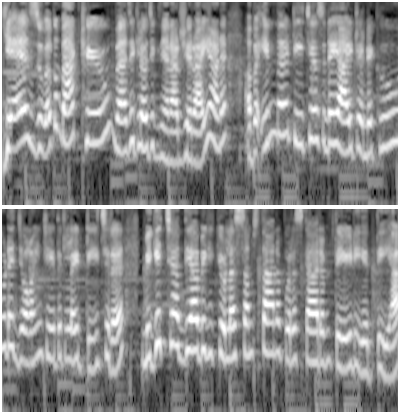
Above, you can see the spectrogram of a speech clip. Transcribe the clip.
Yes welcome back to magic logic ഞാൻ അർജയ റായി ആണ്. അപ്പൊ ഇന്ന് ടീച്ചേഴ്സ് ഡേ ആയിട്ട് എന്റെ കൂടെ ജോയിൻ ചെയ്തിട്ടുള്ള ടീച്ചർ മികച്ച അധ്യാപികയ്ക്കുള്ള സംസ്ഥാന പുരസ്കാരം തേടിയെത്തിയ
